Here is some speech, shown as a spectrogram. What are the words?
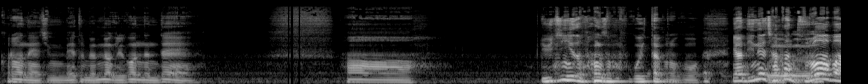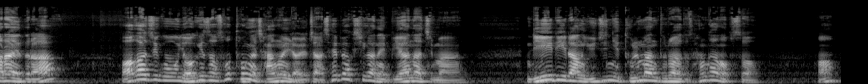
그러네. 지금 애들 몇 명 읽었는데. 아. 유진이도 방송 보고 있다 그러고. 야 니네 잠깐 왜, 왜? 들어와 봐라 얘들아. 와가지고 여기서 소통의 장을 열자. 새벽 시간에 미안하지만. 리엘이랑 유진이 둘만 들어와도 상관없어. 어?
